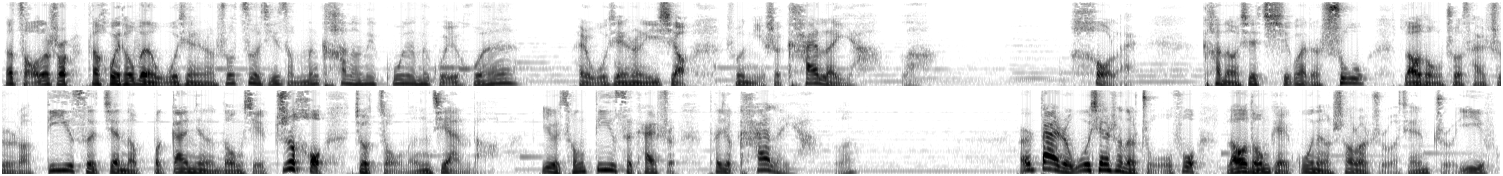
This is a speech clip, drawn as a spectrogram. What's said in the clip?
那走的时候，他回头问吴先生，说自己怎么能看到那姑娘的鬼魂？还是吴先生一笑说：“你是开了眼了。”后来看到些奇怪的书，老董这才知道，第一次见到不干净的东西之后，就总能见到了，因为从第一次开始他就开了眼了。而带着吴先生的嘱咐，老董给姑娘烧了纸钱、纸衣服，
